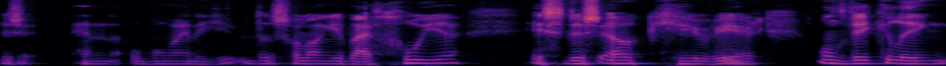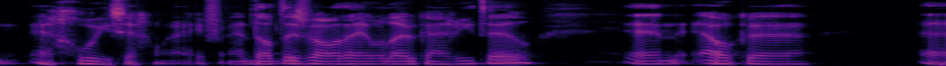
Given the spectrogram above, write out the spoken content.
Dus, en op het moment dat je, dat, zolang je blijft groeien, is er dus elke keer weer ontwikkeling en groei, zeg maar even. En dat is wel wat heel leuk aan retail. En elke eh,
